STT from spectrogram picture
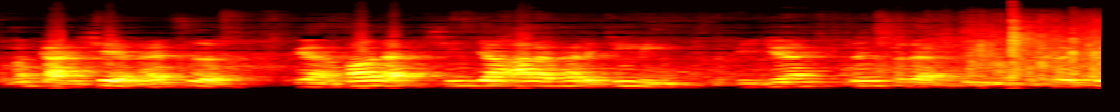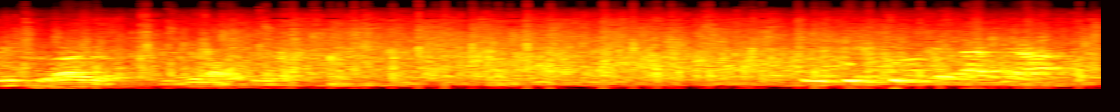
我们感谢来自远方的新疆阿勒泰的精灵李娟，真实的、可亲可爱的李娟老师。谢谢，谢谢大家。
